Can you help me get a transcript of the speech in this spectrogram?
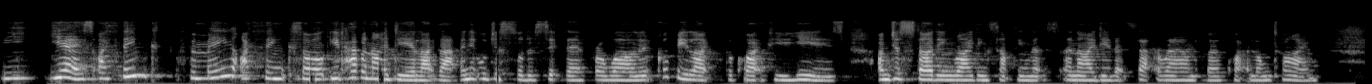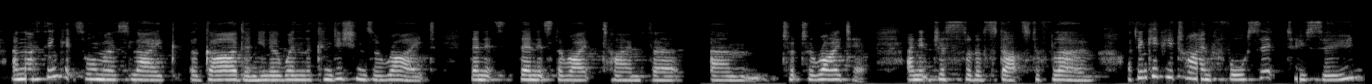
Yes, I think for me, I think so. You'd have an idea like that, and it will just sort of sit there for a while. It could be like for quite a few years. I'm just starting writing something that's an idea that's sat around for quite a long time. And I think it's almost like a garden. You know, when the conditions are right, then it's then it's the right time for um, to, to write it, and it just sort of starts to flow. I think if you try and force it too soon,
